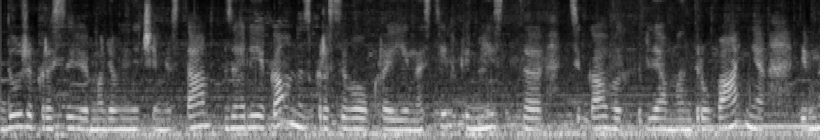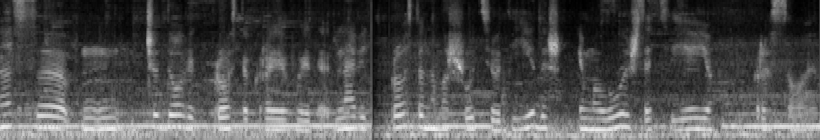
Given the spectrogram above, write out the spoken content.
Дуже красиві мальовничі міста. Взагалі, яка у нас красива Україна, стільки міст е, цікавих для мандрування, і в нас е, чудові просто краєвиди. Навіть просто на маршрутці от їдеш і милуєшся цією красою.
